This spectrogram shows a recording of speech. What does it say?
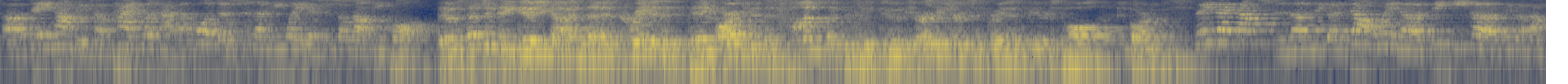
呃这一趟旅程太困难了，或者是呢因为也是受到逼迫。But it was such a big deal, you guys, that it created this big argument, this conflict between two of the early church's greatest leaders, Paul and Barnabas. 呢，这个教会呢，第一个这个呃，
